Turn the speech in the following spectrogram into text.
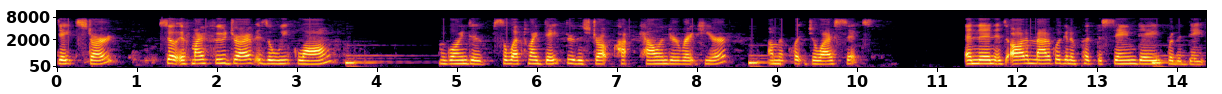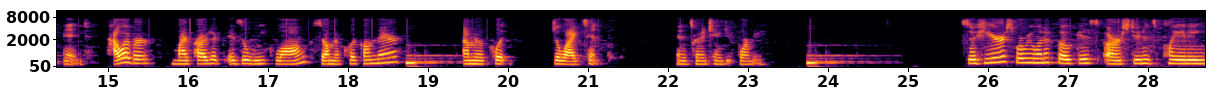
Date start. So if my food drive is a week long, I'm going to select my date through this drop ca calendar right here. I'm going to click July 6th. And then it's automatically going to put the same day for the date end. However, my project is a week long, so I'm going to click on there. I'm going to click July 10th, and it's going to change it for me. So here's where we want to focus our students planning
